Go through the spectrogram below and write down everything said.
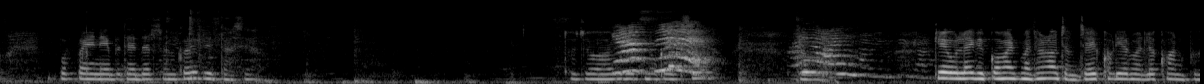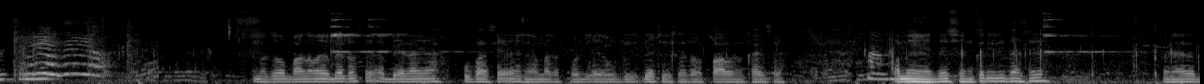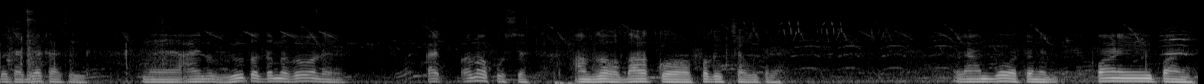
પપ્પાએ બધા દર્શન કરી દીધા છે. તો જો આવી રીતનું કંઈક છે. તો કેવું લાગ્યું કોમેન્ટમાં જણાવજો જય ખોડિયારમાં લખવાનું ભૂલતા નહીં. જો બેઠો છે બેન અહીંયા ઊભા છે અને અમારા ખોડિયા ઊભી બેઠી છે તો પાવન ખાય છે. અમે દર્શન કરી લીધા છે અને હવે બધા બેઠા છીએ. ને અહીંનું વ્યૂ તો તમે ને, કાંઈક અનોખું છે. આમ જો બાળકો પગીચા ઉતરે. એટલે આમ જુઓ તમે પાણી પાણી.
